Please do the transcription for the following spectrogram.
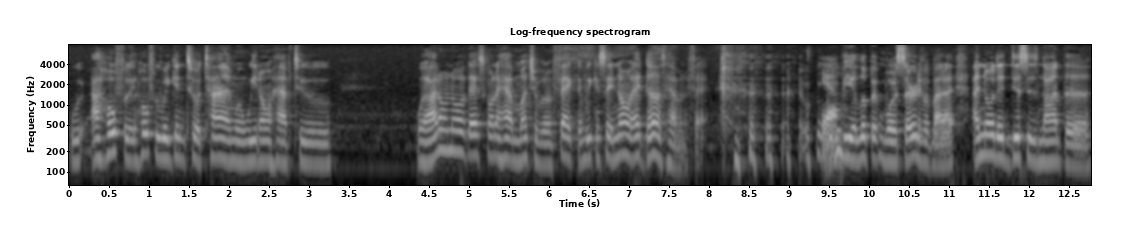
we, I hopefully hopefully we get into a time when we don't have to. Well, I don't know if that's going to have much of an effect, and we can say no, that does have an effect. yeah. be a little bit more assertive about it. I know that this is not the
